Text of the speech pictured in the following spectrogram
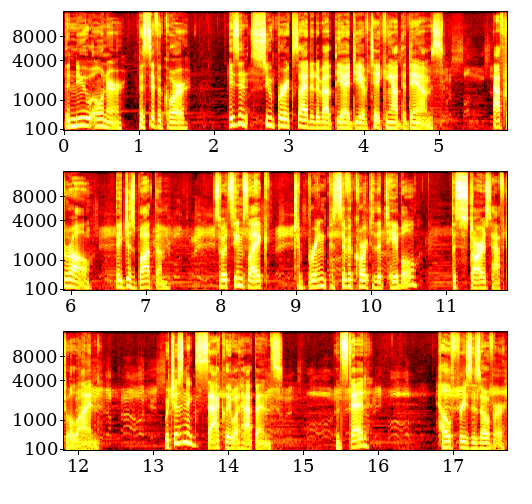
the new owner, PacifiCorp, isn't super excited about the idea of taking out the dams. After all, they just bought them. So it seems like to bring PacifiCorp to the table, the stars have to align. Which isn't exactly what happens. Instead, hell freezes over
